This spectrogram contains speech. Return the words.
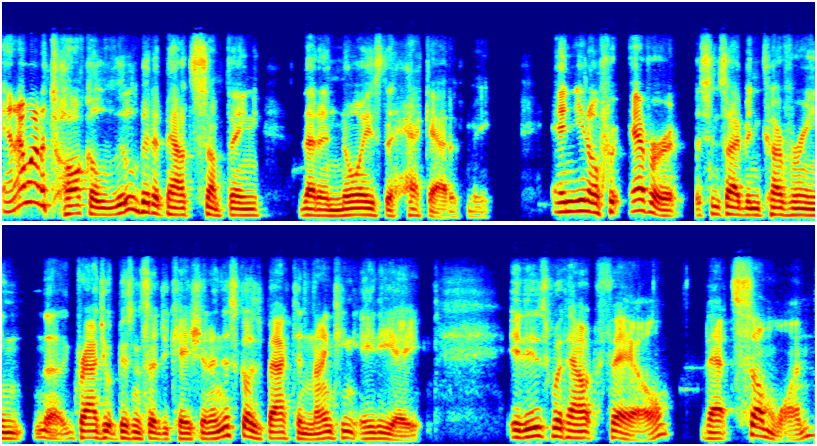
And I want to talk a little bit about something that annoys the heck out of me and you know forever since i've been covering the graduate business education and this goes back to 1988 it is without fail that someone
